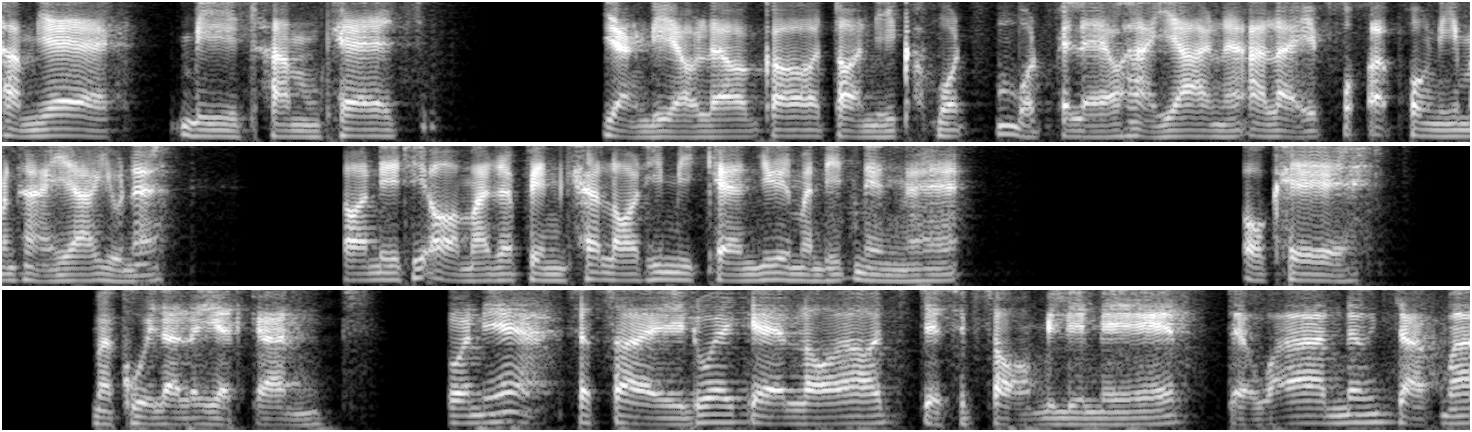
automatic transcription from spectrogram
ทำแยก มีทำแค่อย่างเดียวแล้วก็ตอนนี้ก็หมดหมดไปแล้วหายากนะ อะไรพวกพวกนี้มันหายากอยู่นะ ตอนนี้ที่ออกมาจะเป็นแค่ล้อที่มีแกนยื่นมานิดนึงนะฮะ โอเค มาคุยรายละเอียดกัน ตัวเนี้ยจะใส่ด้วยแกนล้อ 72มิลลิเมตรแต่ว่าเนื่องจากว่า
